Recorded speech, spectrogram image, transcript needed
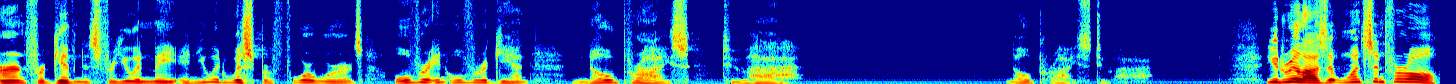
earn forgiveness for you and me, and you would whisper four words over and over again no price too high. No price too high you'd realize that once and for all,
